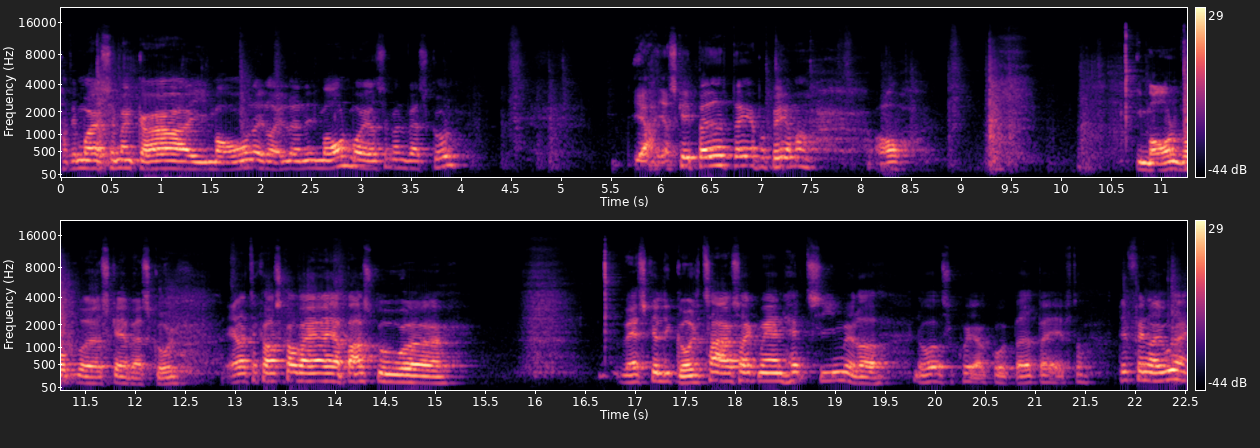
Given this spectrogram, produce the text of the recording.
og det må jeg simpelthen gøre i morgen eller et eller andet. I morgen må jeg simpelthen være skuld. Ja, jeg skal i bad i dag og barbere mig. Og i morgen hvor skal jeg vaske skuld. Eller det kan også godt være, at jeg bare skulle... Øh, vaske lidt gulv. Det tager jo så ikke mere end en halv time eller noget, og så kunne jeg gå i bad bagefter. Det finder jeg ud af.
